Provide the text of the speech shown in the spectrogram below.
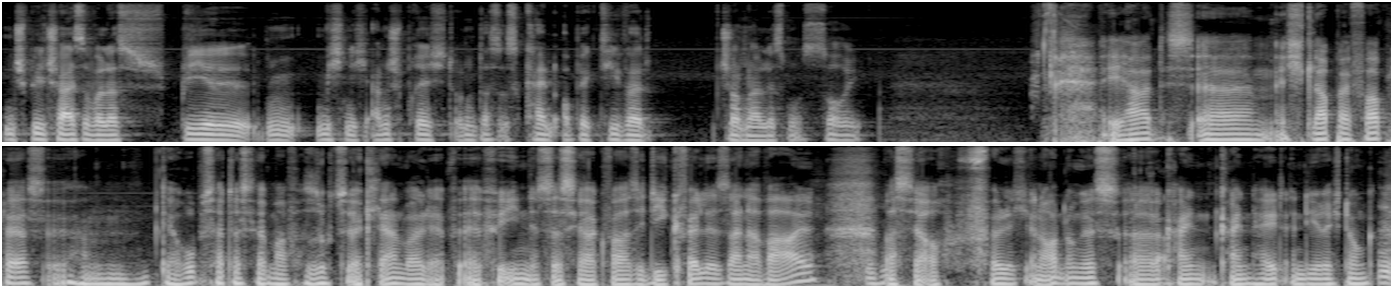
ein Spiel scheiße, weil das Spiel mich nicht anspricht und das ist kein objektiver Journalismus, sorry. Ja, das, äh, ich glaube bei 4Players, äh, der Hobbs hat das ja mal versucht zu erklären, weil der, äh, für ihn ist das ja quasi die Quelle seiner Wahl, mhm. was ja auch völlig in Ordnung ist. Äh, kein, kein Hate in die Richtung. Mhm.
